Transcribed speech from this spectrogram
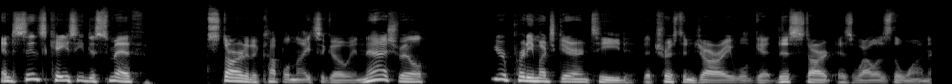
And since Casey DeSmith started a couple nights ago in Nashville, you're pretty much guaranteed that Tristan Jarry will get this start as well as the one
